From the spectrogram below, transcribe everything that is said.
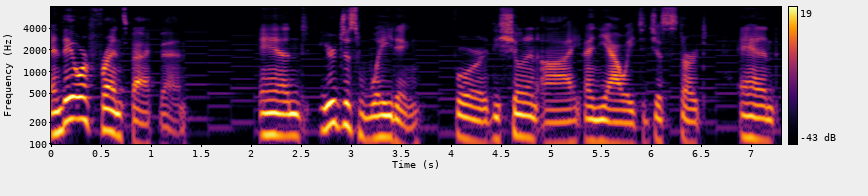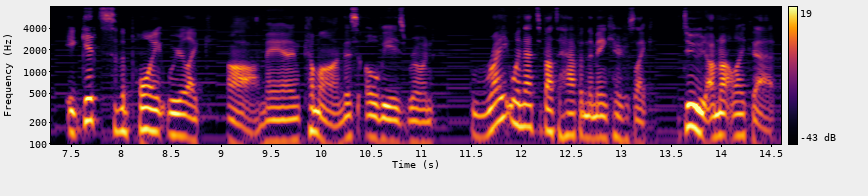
and they were friends back then. And you're just waiting for the Shonen Ai and Yaoi to just start. And it gets to the point where you're like, oh, man, come on, this OVA is ruined. Right when that's about to happen, the main character's like, dude, I'm not like that.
